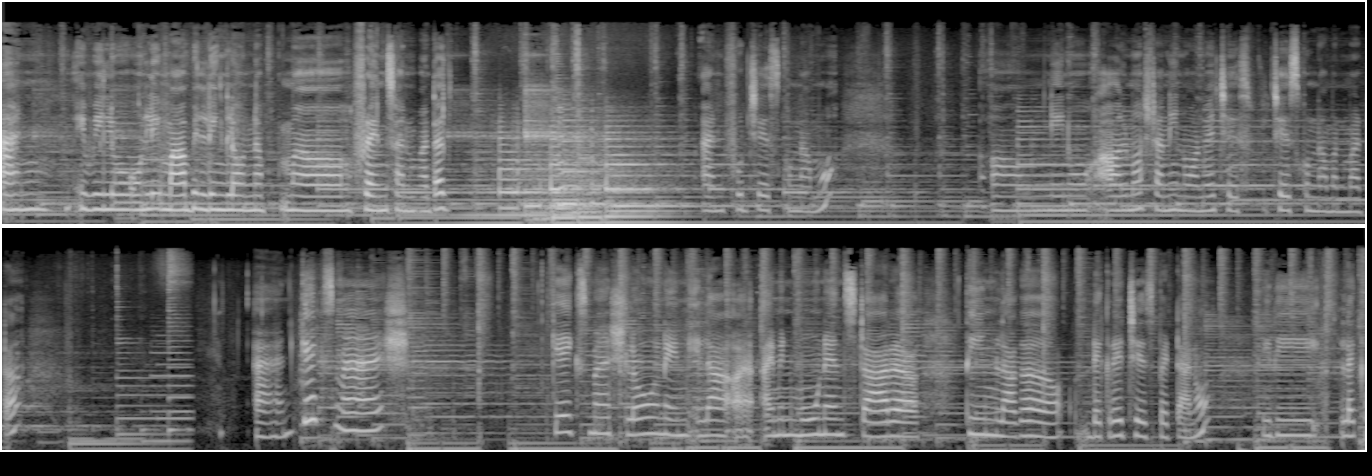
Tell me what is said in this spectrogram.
అండ్ వీళ్ళు ఓన్లీ మా బిల్డింగ్లో ఉన్న మా ఫ్రెండ్స్ అనమాట అండ్ ఫుడ్ చేసుకున్నాము. Um, నేను ఆల్మోస్ట్ అన్ని నాన్ వెజ్ చేసు చేసుకున్నామన్నమాట. అండ్ కేక్ స్మాష్ కేక్ స్మాష్లో నేను ఇలా I mean moon and star theme లాగా డెకరేట్ చేసి పెట్టాను. ఇది లైక్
